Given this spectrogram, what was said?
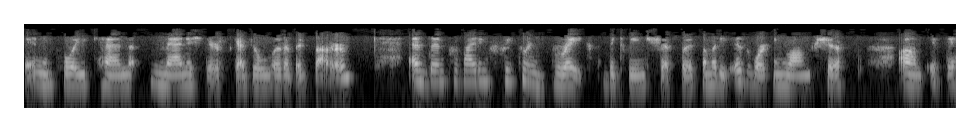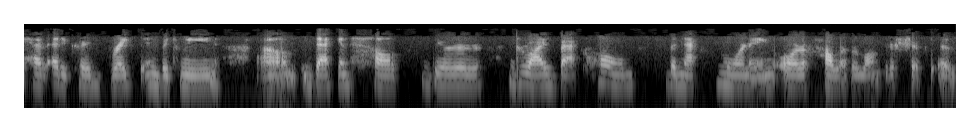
an employee can manage their schedule a little bit better. And then providing frequent breaks between shifts. So if somebody is working long shifts, um, if they have adequate breaks in between, um, that can help their drive back home the next morning or however long their shift is.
